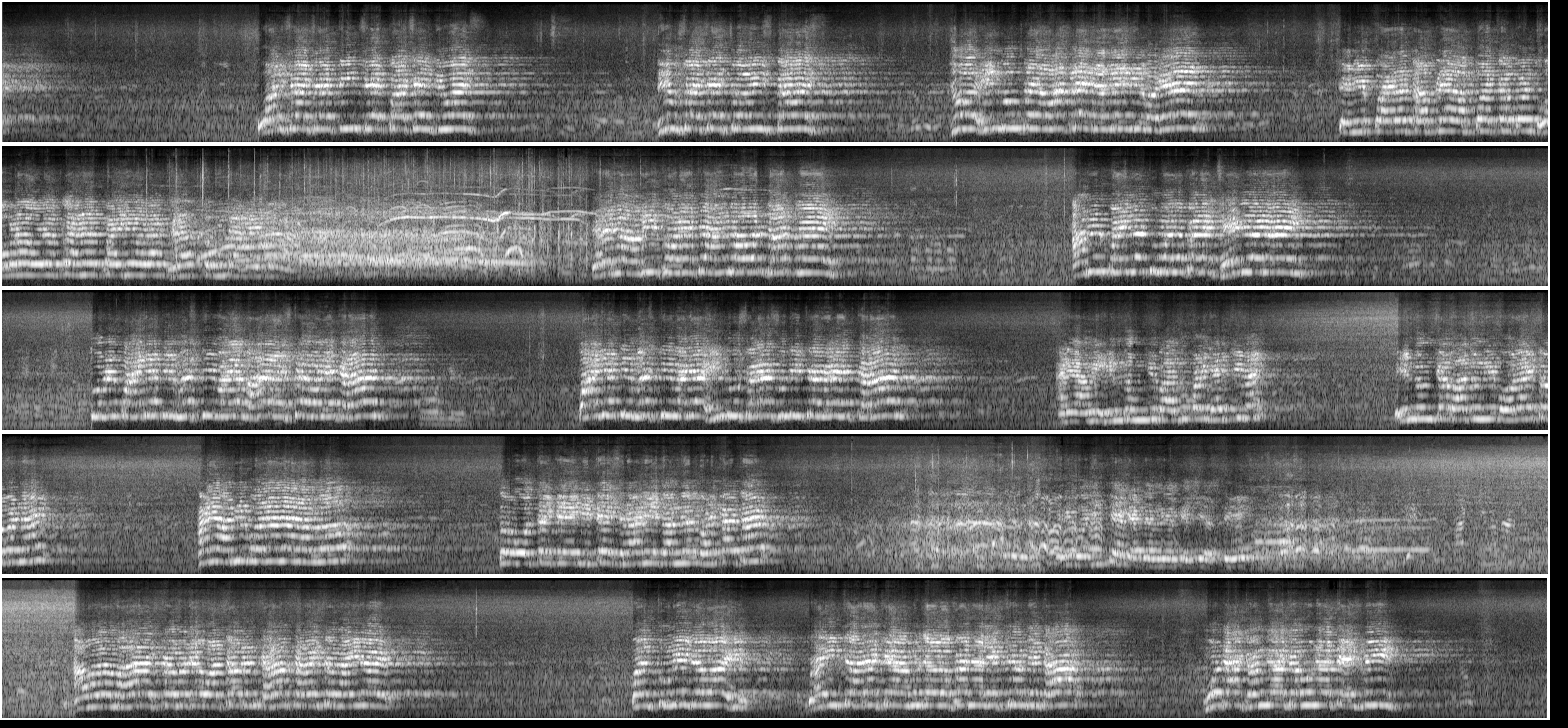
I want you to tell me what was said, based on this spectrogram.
वर्षाचे तीनशे पासष्ट दिवस दिवसाचे चोवीस तास जो हिंदूकडे वाकडे नजरेने बघेल त्यांनी आपल्या अब्बाचा पण थोबडा ओळखला ना पाहिजे एवढा खराब करून टाकायचा. कारण आम्ही कोणाच्या अंगावर जात नाही आम्ही पहिलं तुम्हाला कोणा छेडलं नाही तुम्ही पाहिजे ती मस्ती माझ्या महाराष्ट्रामध्ये कराल पाहिजे ती मस्ती माझ्या हिंदू सणासुदीच्या वेळेत कराल आणि आम्ही हिंदूंची बाजू पण घ्यायची नाही हिंदूंच्या बाजूनी बोलायचं पण नाही आणि आम्ही बोलायला लागलो तर बोलतोय की नितेश राणे दंगल भडकावतात होते आम्हाला महाराष्ट्रामध्ये वातावरण खराब करायचं नाही आहे पण तुम्ही जेव्हा भाईचाराच्या आमच्या लोकांना लेक्चर देता मोठा गंगा जमुना तेजवी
